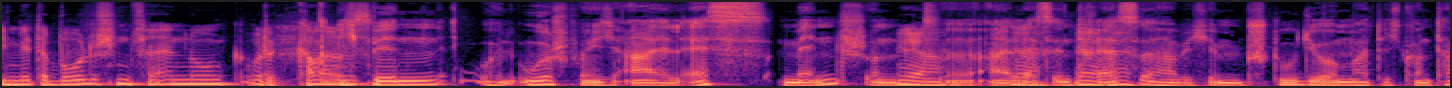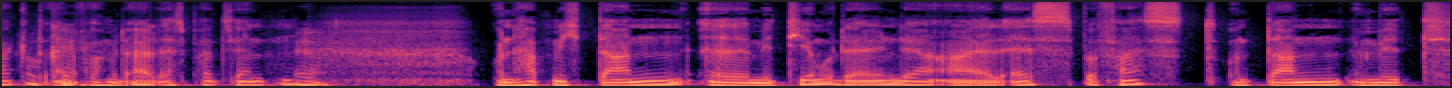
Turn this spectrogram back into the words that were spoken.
die metabolischen Veränderungen? Oder kann man ich bin ursprünglich ALS-Mensch und ja, äh, ALS-Interesse ja, ja, habe ich im Studium, hatte ich Kontakt okay, einfach mit ALS-Patienten und habe mich dann äh, mit Tiermodellen der ALS befasst und dann mit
